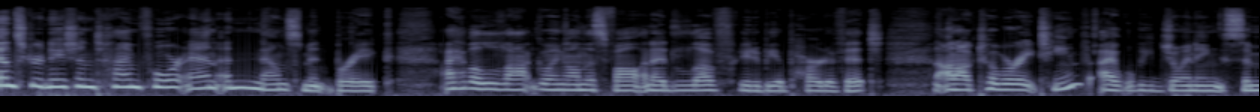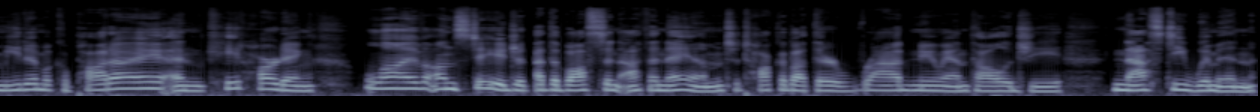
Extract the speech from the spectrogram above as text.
Unscrewed Nation, time for an announcement break. I have a lot going on this fall, and I'd love for you to be a part of it. On October 18th, I will be joining Samhita Mukhopadhyay and Kate Harding live on stage at the Boston Athenaeum to talk about their rad new anthology, Nasty Women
